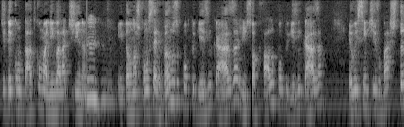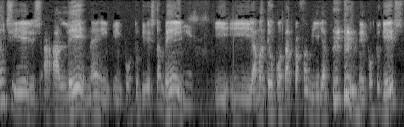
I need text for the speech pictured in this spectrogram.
de ter contato com uma língua latina. Uhum. Então, nós conservamos o português em casa, a gente só fala o português em casa. Eu incentivo bastante eles a, a ler né, em, em português também. Sim e, e a manter o contato com a família em português,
